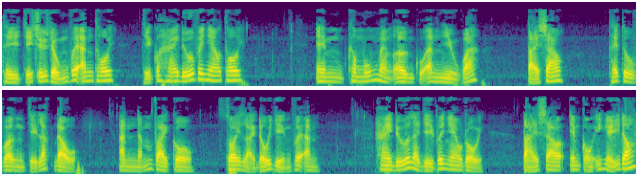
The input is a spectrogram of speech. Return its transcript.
thì chỉ sử dụng với anh thôi, chỉ có hai đứa với nhau thôi. Em không muốn mang ơn của anh nhiều quá. Tại sao? Thấy Tu Vân chỉ lắc đầu, anh nắm vai cô, xoay lại đối diện với anh. Hai đứa là gì với nhau rồi? Tại sao em còn ý nghĩ đó?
